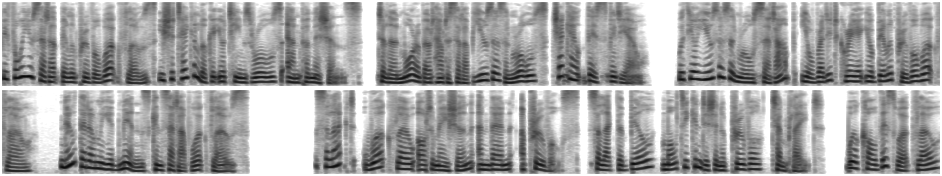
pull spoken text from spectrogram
Before you set up bill approval workflows, you should take a look at your team's rules and permissions. To learn more about how to set up users and roles, check out this video. With your users and rules set up, you're ready to create your bill approval workflow. Note that only admins can set up workflows. Select Workflow Automation and then Approvals. Select the Bill Multi-Condition Approval template. We'll call this workflow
